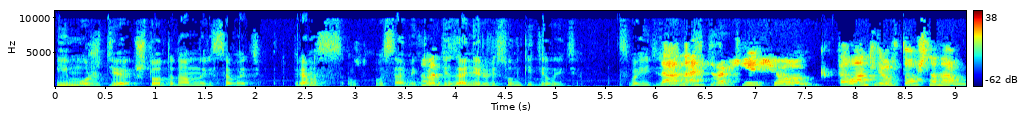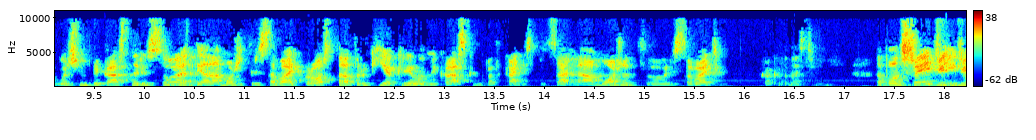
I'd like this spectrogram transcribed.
И можете что-то нам нарисовать. Прямо с- вы сами, Ну как вот- дизайнеры, рисунки делаете? Свои Да? Настя вообще еще талантлива в том, что она очень прекрасно рисует, и она может рисовать просто от руки акриловыми красками по ткани специально, а может рисовать, как это, Настя, на планшете, Ди- и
